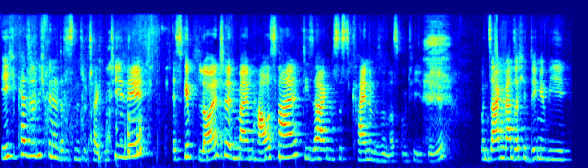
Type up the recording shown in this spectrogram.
Ich persönlich finde, das ist eine total gute Idee. Es gibt Leute in meinem Haushalt, die sagen, das ist keine besonders gute Idee und sagen dann solche Dinge wie,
